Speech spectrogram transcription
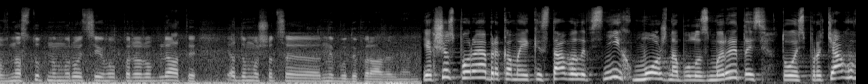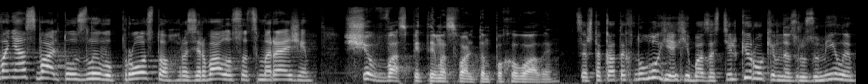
в наступному році його переробляти, я думаю, що це не буде правильним. Якщо з поребриками, які ставили в сніг, можна було змиритись, то ось протягування асфальту у зливу просто розірвало соцмережі. Щоб вас під тим асфальтом поховали. Це ж така технологія, хіба за стільки років не зрозуміли.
